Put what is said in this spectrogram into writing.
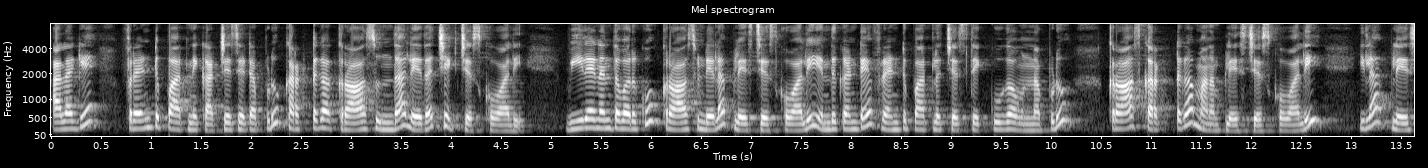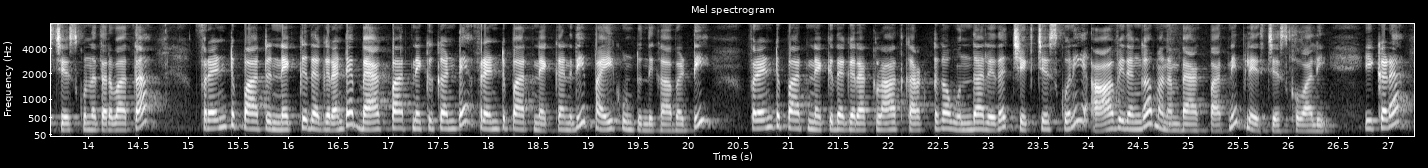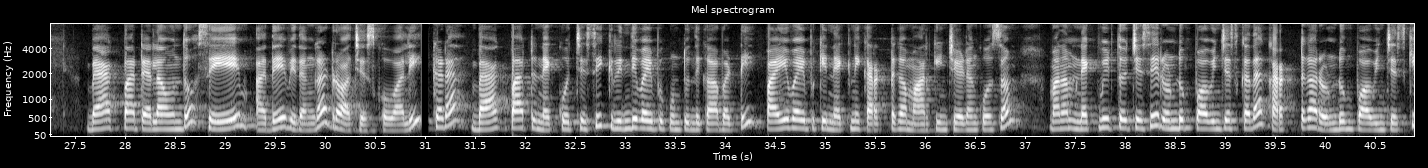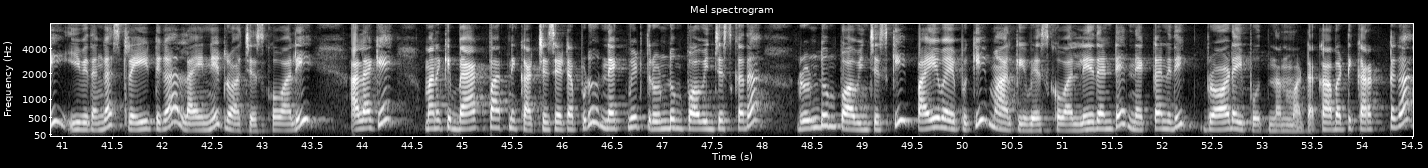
అలాగే ఫ్రంట్ పార్ట్ని కట్ చేసేటప్పుడు కరెక్ట్గా క్రాస్ ఉందా లేదా చెక్ చేసుకోవాలి. వీలైనంత వరకు క్రాస్ ఉండేలా ప్లేస్ చేసుకోవాలి. ఎందుకంటే ఫ్రంట్ పార్ట్లో చెస్ట్ ఎక్కువగా ఉన్నప్పుడు క్రాస్ కరెక్ట్గా మనం ప్లేస్ చేసుకోవాలి. ఇలా ప్లేస్ చేసుకున్న తర్వాత ఫ్రంట్ పార్ట్ నెక్ దగ్గర అంటే బ్యాక్ పార్ట్ నెక్ కంటే ఫ్రంట్ పార్ట్ నెక్ అనేది పైకి ఉంటుంది కాబట్టి ఫ్రంట్ పార్ట్ నెక్ దగ్గర క్లాత్ కరెక్ట్గా ఉందా లేదా చెక్ చేసుకొని ఆ విధంగా మనం బ్యాక్ పార్ట్ని ప్లేస్ చేసుకోవాలి. ఇక్కడ బ్యాక్ పార్ట్ ఎలా ఉందో సేమ్ అదే విధంగా డ్రా చేసుకోవాలి. ఇక్కడ బ్యాక్ పార్ట్ నెక్ వచ్చేసి క్రింది వైపుకు ఉంటుంది కాబట్టి పై వైపుకి నెక్ని కరెక్ట్గా మార్కింగ్ చేయడం కోసం మనం నెక్ విడ్త్ వచ్చేసి రెండు పావించెస్ కదా కరెక్ట్గా రెండు పావించెస్కి ఈ విధంగా స్ట్రెయిట్గా లైన్ని డ్రా చేసుకోవాలి. అలాగే మనకి బ్యాక్ పార్ట్ని కట్ చేసేటప్పుడు నెక్ విడ్త్ రెండు పావించెస్ కదా రెండు పావించెస్కి పై వైపుకి మార్కింగ్ వేసుకోవాలి. లేదంటే నెక్ అనేది బ్రాడ్ అయిపోతుంది అనమాట కాబట్టి కరెక్ట్గా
